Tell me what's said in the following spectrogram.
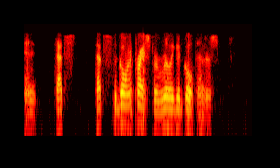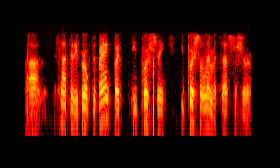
and that's that's the going price for really good goaltenders. Uh, it's not that he broke the bank, but he pushed the he pushed the limits. That's for sure.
